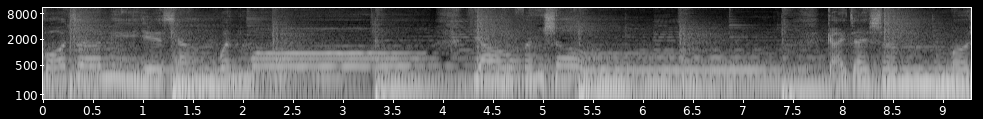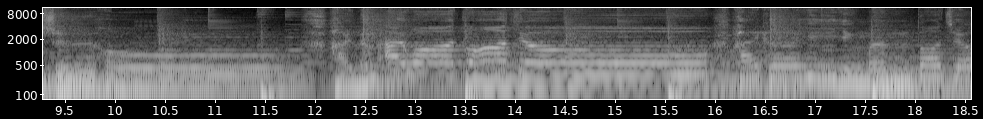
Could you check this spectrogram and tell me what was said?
或者你也想问我，要分手，该在什么时候？还能爱我多久？还可以隐瞒多久？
